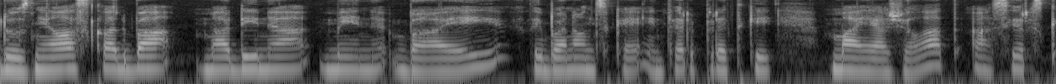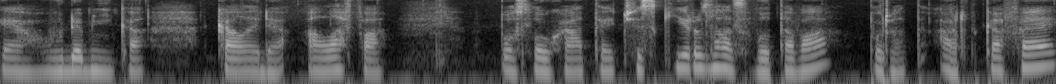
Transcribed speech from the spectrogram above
Dozněla skladba Madina Min Bay, libanonské interpretky Maja Želat a syrského hudebníka Kaleda Alafa. Posloucháte Český rozhlas Vltava, pořad Art Café,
